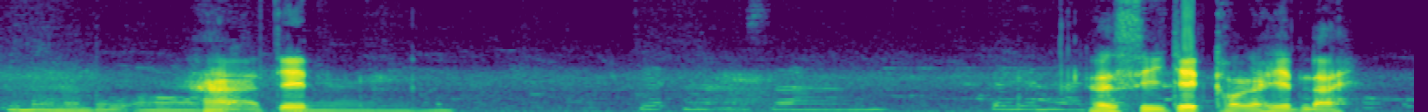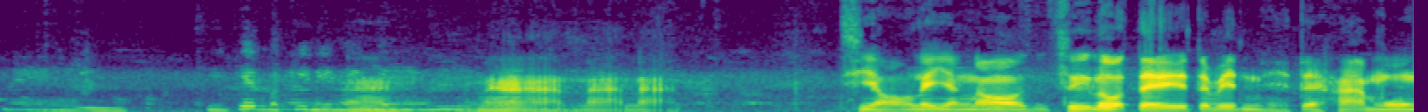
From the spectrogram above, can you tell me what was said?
ที่มือนั่นดูอ๋อห้าเจ็ดเจ็ดห้าสามจะเห็นหาเออสี่เจ็ดเขาก็เห็นได้นี่สี่เจ็ดเมื่อกี้นี่แม่อ่าก็เห็นน่าน่าน่าสิออกเลยยังเนอซื้อโลดแต่แต่เว้นแต่หาโมง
